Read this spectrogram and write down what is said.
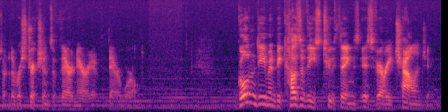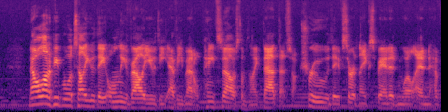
sort of the restrictions of their narrative, their world. Golden Demon, because of these two things, is very challenging. Now, a lot of people will tell you they only value the heavy metal paint style or something like that. That's not true. They've certainly expanded and will, and have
